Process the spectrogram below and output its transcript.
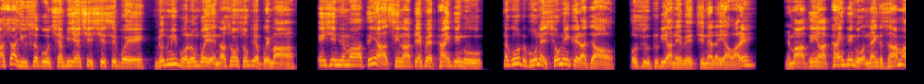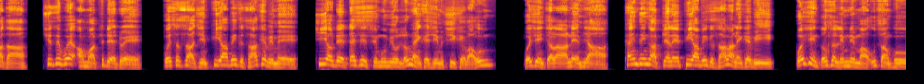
အာရှယူဆကိုချန်ပီယံရှစ်ရှေ့စစ်ပွဲမြို့သမီးဘောလုံးပွဲရဲ့နောက်ဆုံးအဆုံးဖြတ်ပွဲမှာအင်ရှင်မြန်မာအသင်းဟာအစင်လာပြိုင်ဖက်ထိုင်းအသင်းကိုနှစ်ဂိုးတစ်ဂိုးနဲ့ရှုံးနိမ့်ခဲ့တာကြောင့်အုပ်စုဒုတိယနဲ့ပဲကျင်းနေလိုက်ရပါတယ်။မြန်မာအသင်းဟာထိုင်းအသင်းကိုအနိုင်ကစားမှသာရှေ့စစ်ပွဲအောင်မှာဖြစ်တဲ့အတွက်ပွဲဆက်စချင်းဖိအားပေးကစားခဲ့ပေမဲ့ထိရောက်တဲ့တိုက်စစ်ဆင်မှုမျိုးလုံနိုင်ခဲ့ခြင်းမရှိခဲ့ပါဘူး။ပွဲချိန်ကြာလာတာနဲ့အမျှထိုင်းအသင်းကပြန်လည်ဖိအားပေးကစားလာနိုင်ခဲ့ပြီးပွဲချိန်34မိနစ်မှာဥဆောင်ကို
